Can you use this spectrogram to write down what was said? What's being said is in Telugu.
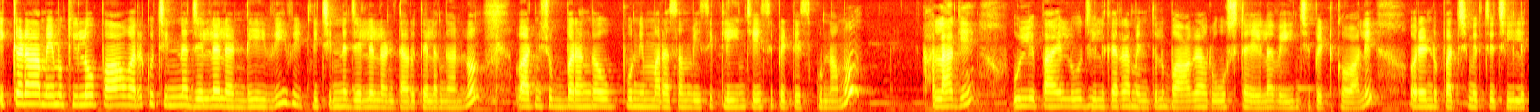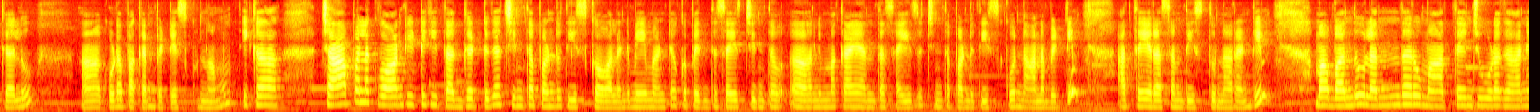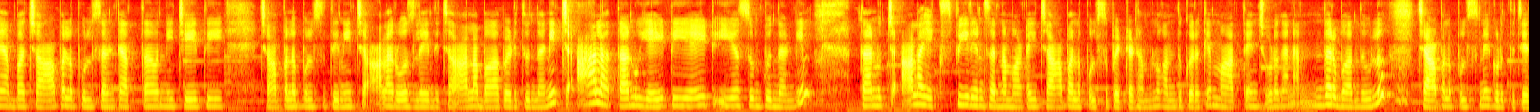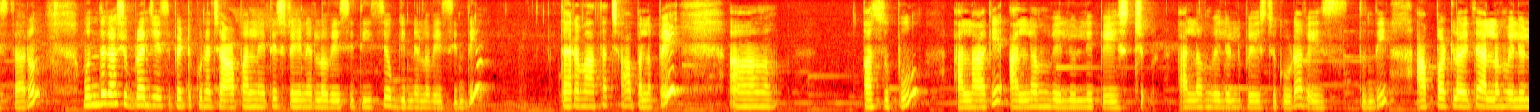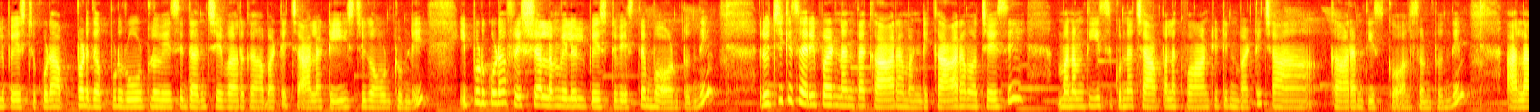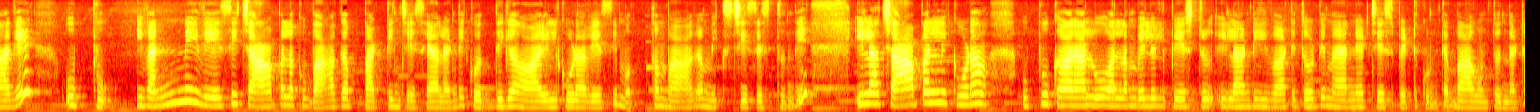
ఇక్కడ మేము కిలో పా వరకు చిన్న జల్లెలండి ఇవి. వీటిని చిన్న జల్లెలు అంటారు తెలంగాణలో. వాటిని శుభ్రంగా ఉప్పు నిమ్మరసం వేసి క్లీన్ చేసి పెట్టేసుకున్నాము. అలాగే ఉల్లిపాయలు జీలకర్ర మెంతులు బాగా రోస్ట్ అయ్యేలా వేయించి పెట్టుకోవాలి. ఓ రెండు పచ్చిమిర్చి చీలికలు కూడా పక్కన పెట్టేసుకున్నాము. ఇక చేపల క్వాంటిటీకి తగ్గట్టుగా చింతపండు తీసుకోవాలండి. మేమంటే ఒక పెద్ద సైజు చింత నిమ్మకాయ అంత సైజు చింతపండు తీసుకొని నానబెట్టి అత్తయ్య రసం తీస్తున్నారండి. మా బంధువులందరూ మా అత్తయ్యని చూడగానే అబ్బా చేపల పులుసు అంటే అత్త నీ చేతి చేపల పులుసు తిని చాలా రోజులైంది చాలా బాగా పెడుతుందని చాలా తను ఎయిటీ ఎయిట్ ఇయర్స్ ఉంటుందండి. తను చాలా ఎక్స్పీరియన్స్ అన్నమాట ఈ చేపల పులుసు పెట్టడంలో. అందుకొరకే మా అత్తయ్యని చూడగానే అందరు బంధువులు చేపల పులుసునే గుర్తు చేస్తారు. ముందుగా శుభ్రం చేసి పెట్టుకున్న చేపలను అయితే స్ట్రైనర్లో వేసి తీసి ఒక గిన్నెలో వేసింది. తర్వాత చేపలపై పసుపు అలాగే అల్లం వెల్లుల్లి పేస్ట్ అల్లం వెల్లుల్లి పేస్ట్ కూడా వేస్తుంది. అప్పట్లో అయితే అల్లం వెల్లుల్లి పేస్ట్ కూడా అప్పటిదప్పుడు రోట్లో వేసి దంచేవారు కాబట్టి చాలా టేస్టీగా ఉంటుంది. ఇప్పుడు కూడా ఫ్రెష్ అల్లం వెల్లుల్లి పేస్ట్ వేస్తే బాగుంటుంది. రుచికి సరిపడినంత కారం అండి. కారం వచ్చేసి మనం తీసుకున్న చేపల క్వాంటిటీని బట్టి చా కారం తీసుకోవాల్సి ఉంటుంది. అలాగే ఉప్పు. ఇవన్నీ వేసి చేపలకు బాగా పట్టించేసేయాలండి. కొద్దిగా ఆయిల్ కూడా వేసి మొత్తం బాగా మిక్స్ చేసేస్తుంది. ఇలా చేపల్ని కూడా ఉప్పు కారాలు అల్లం వెల్లుల్లి పేస్ట్ ఇలాంటి వాటితోటి మ్యారినేట్ చేసి పెట్టుకుంటే బాగుంటుందట.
